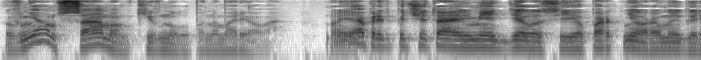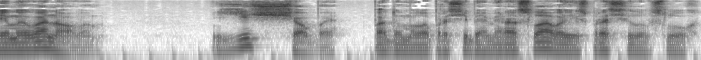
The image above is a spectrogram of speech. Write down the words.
В нем самом кивнула Пономарева. Но я предпочитаю иметь дело с ее партнером Игорем Ивановым. Еще бы, подумала про себя Мирослава и спросила вслух.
